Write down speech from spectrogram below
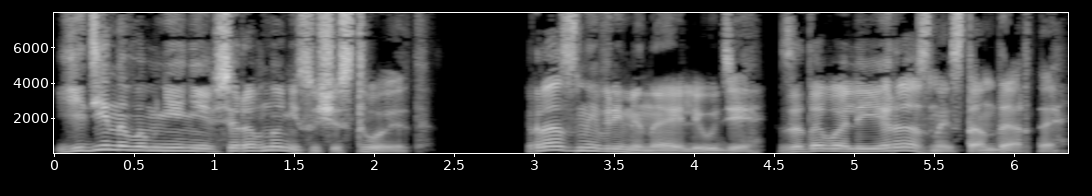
Единого мнения все равно не существует. Разные времена и люди задавали ей разные стандарты.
